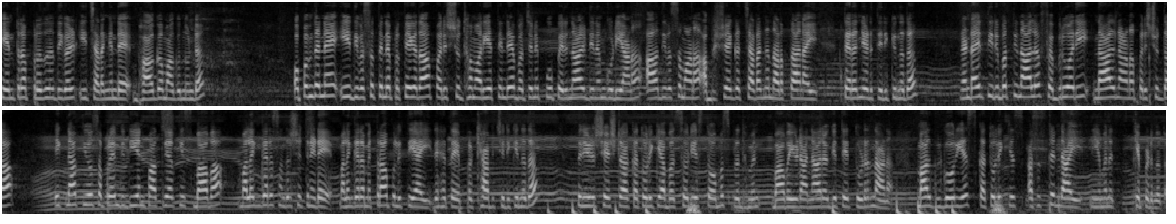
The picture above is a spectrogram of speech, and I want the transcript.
കേന്ദ്ര പ്രതിനിധികൾ ഈ ചടങ്ങിന്റെ ഭാഗമാകുന്നുണ്ട്. ഒപ്പം തന്നെ ഈ ദിവസത്തിന്റെ പ്രത്യേകത പരിശുദ്ധ മറിയത്തിന്റെ വചനപ്പൂ പെരുന്നാൾ ദിനം കൂടിയാണ് ആ ദിവസമാണ് അഭിഷേക ചടങ്ങ് നടത്താനായി തെരഞ്ഞെടുത്തിരിക്കുന്നത്. രണ്ടായിരത്തി ഇരുപത്തിനാല് ഫെബ്രുവരി നാലിനാണ് പരിശുദ്ധ ഇഗ്നാത്തിയോ സപ്രേം ദിദിയൻ പാത്രിയാർക്കിസ് ബാബ മലങ്കര സന്ദർശനത്തിനിടെ മലങ്കര മെത്രാപുലിത്തിയായി ഇദ്ദേഹത്തെ പ്രഖ്യാപിച്ചിരിക്കുന്നത്. പിന്നീട് ശ്രേഷ്ഠ കത്തോലിക്ക ബസോലിയസ് തോമസ് പ്രഥമൻ ബാബയുടെ അനാരോഗ്യത്തെ തുടർന്നാണ് മാർ ഗ്രിഗോറിയസ് കത്തോലിക്കസ് അസിസ്റ്റന്റായി നിയമിക്കപ്പെടുന്നത്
